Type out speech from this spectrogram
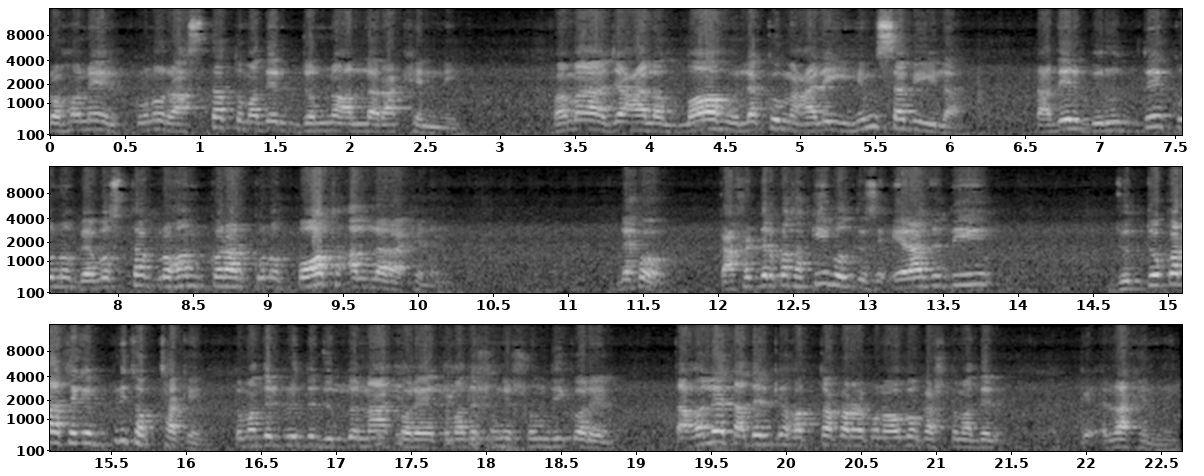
গ্রহণের কোনো রাস্তা তোমাদের জন্য আল্লাহ রাখেননি। ফামা তাদের বিরুদ্ধে কোনো ব্যবস্থা গ্রহণ করার কোনো পথ আল্লাহ রাখে নাই। দেখো, কাফেরদের কথা কি বলতেছে? এরা যদি যুদ্ধ করা থেকে পৃথক থাকে, তোমাদের বিরুদ্ধে যুদ্ধ না করে, তোমাদের সঙ্গে সন্ধি করে, তাহলে তাদেরকে হত্যা করার কোনো অবকাশ তোমাদের রাখেন নেই।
